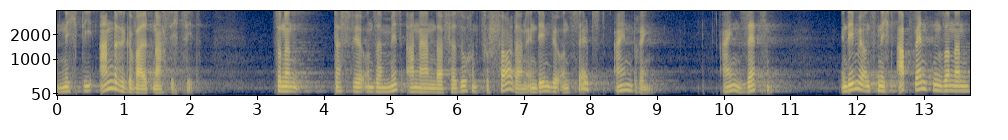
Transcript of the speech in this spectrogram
nicht die andere Gewalt nach sich zieht, sondern dass wir unser Miteinander versuchen zu fördern, indem wir uns selbst einbringen, einsetzen, indem wir uns nicht abwenden, sondern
